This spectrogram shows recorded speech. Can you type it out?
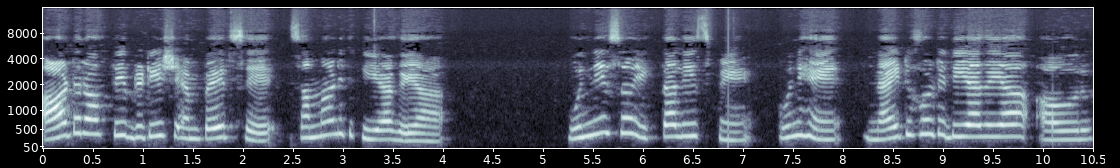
Order of the British Empire से सम्मानित किया गया। 1941 में उन्हें नाइटहुड दिया गया और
